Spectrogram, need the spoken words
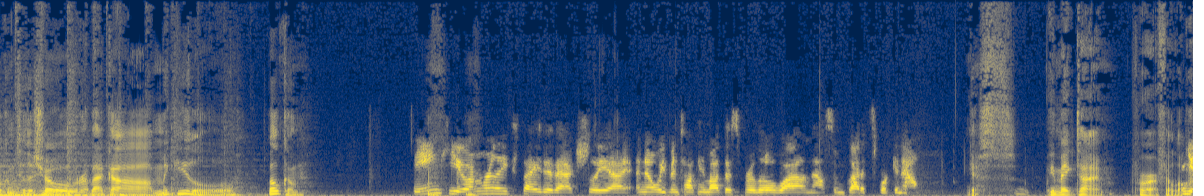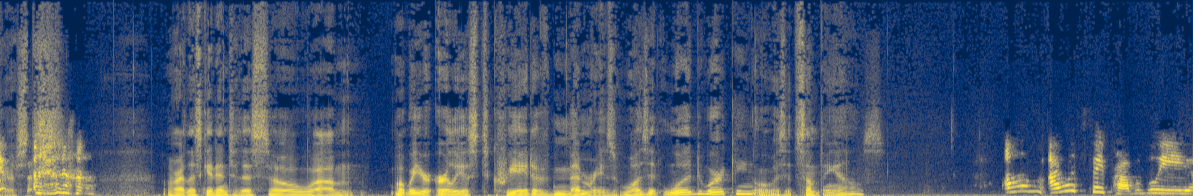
Welcome to the show, Rebekah McGill. Welcome. Thank you. I'm really excited, actually. I, I, know we've been talking about this for a little while now, so I'm glad it's working out. Yes, we make time for our fellow yes. artists. All right, let's get into this. So, um, what were your earliest creative memories? Was it woodworking or was it something else? I would say probably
